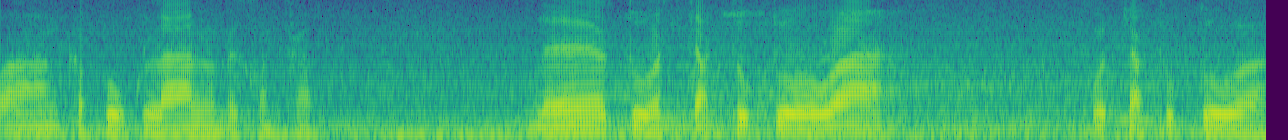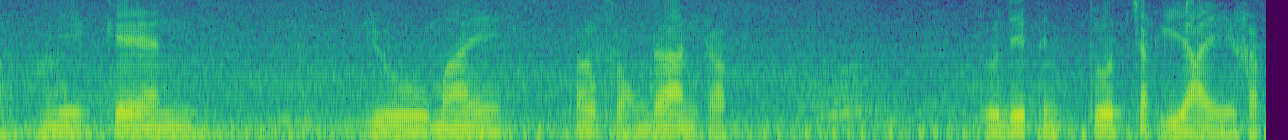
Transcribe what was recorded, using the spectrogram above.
วางกระปุกลานลงไปก่อนครับ แล้วตรวจจับทุกตัวว่าตรวจจับทุกตัวมีแกนอยู่ไหมทั้งสองด้านครับ ตัวนี้เป็นตัวจักใหญ่ครับ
